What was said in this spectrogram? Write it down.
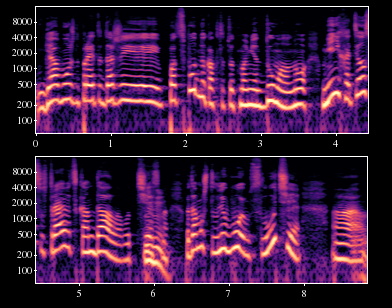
я, может, про это даже подспудно как-то тот момент думала, но мне не хотелось устраивать скандала, вот честно. Угу. Потому что в любом случае а,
